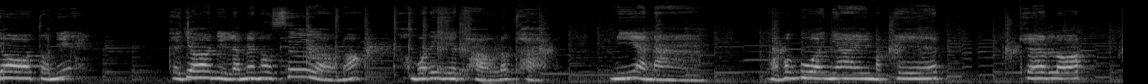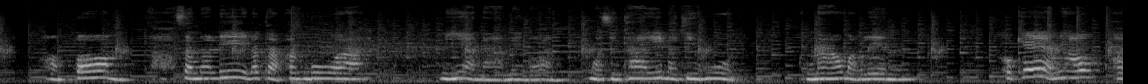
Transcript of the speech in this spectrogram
ยอตัวนี้ กระยอนี่แหละแม่นเฮาซื้อเอาเนาะเฮาบ่ได้เฮ็ดเอาแล้วค่ะ มีอันน่ะหัวผักบัวใหญ่มะเขือแครอทหอมป้อมซันนารี่แล้วก็ผักบัว มีอานาเมงบอนหัวสิงไข่ใบกีหูดของนาวบางเลน โอเคอันนี้เขาอ่า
